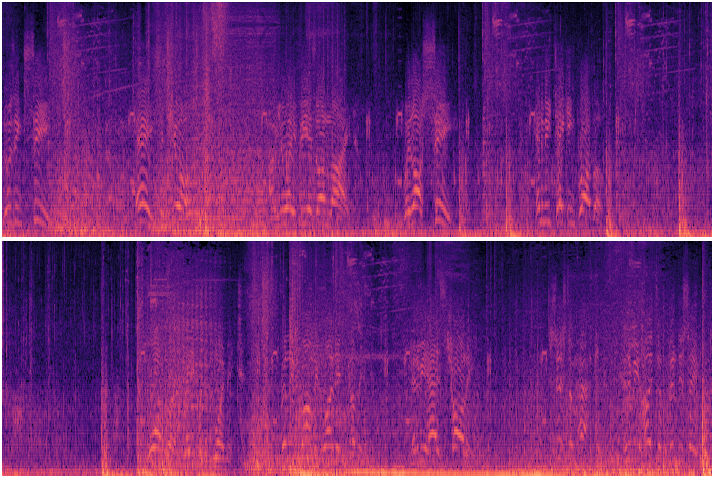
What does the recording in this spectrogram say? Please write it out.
Losing C. A secure. Our UAV is online. We lost C. Enemy taking Bravo. Warbird ready for deployment. Friendly bombing run incoming. Enemy has Charlie. System hack. Enemy HUDs have been disabled.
